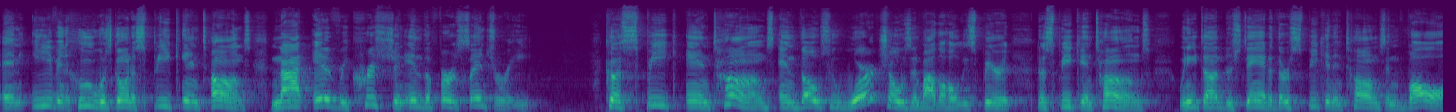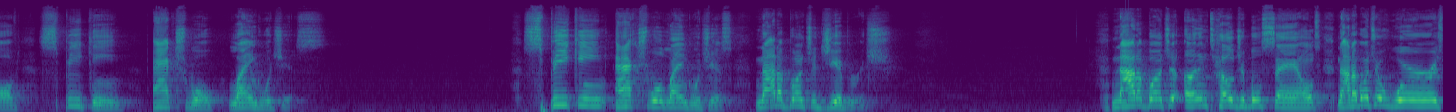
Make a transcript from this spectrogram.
and even who was going to speak in tongues. Not every Christian in the first century could speak in tongues, and those who were chosen by the Holy Spirit to speak in tongues, we need to understand that their speaking in tongues involved speaking actual languages. Speaking actual languages, not a bunch of gibberish. Not a bunch of unintelligible sounds, not a bunch of words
